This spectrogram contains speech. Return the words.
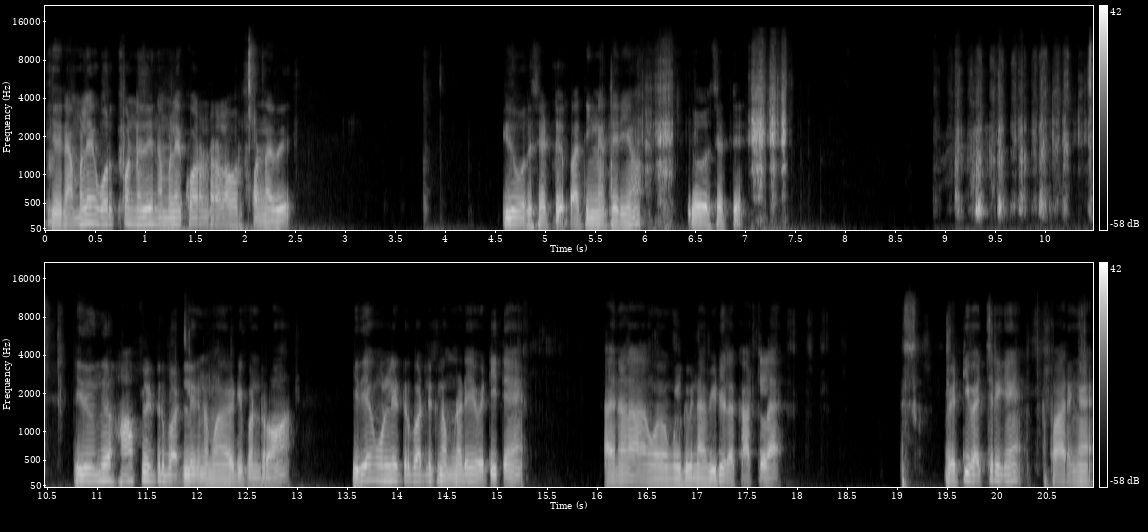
இது நம்மளே ஒர்க் பண்ணது நம்மளே கோரல்ட்ரால ஒர்க் பண்ணது. இது ஒரு செட்டு பார்த்தீங்கன்னா தெரியும். இது ஒரு செட்டு இது வந்து ஹாஃப் லிட்டர் பாட்டிலுக்கு நம்ம ரெடி பண்ணுறோம் இதே ஒன் லிட்டர் பாட்டிலுக்கு நான் முன்னாடியே வெட்டிட்டேன். அதனால் உங்களுக்கு நான் வீடியோவில் காட்டலை. வெட்டி வச்சிருக்கேன். பாருங்கள்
